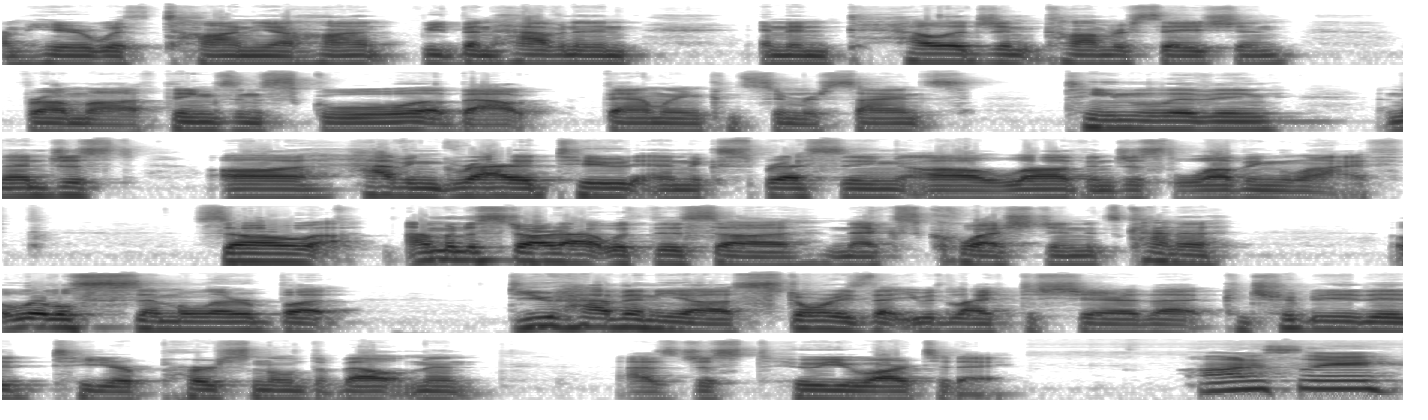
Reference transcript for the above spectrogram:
I'm here with Tanya Hunt. We've been having an, an intelligent conversation from uh, things in school about family and consumer science, teen living, and then just uh, having gratitude and expressing uh, love and just loving life. So I'm going to start out with this uh, next question. It's kind of a little similar, but do you have any uh, stories that you would like to share that contributed to your personal development as just who you are today? Honestly,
